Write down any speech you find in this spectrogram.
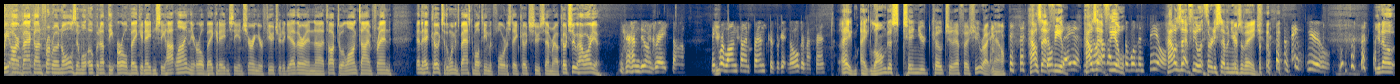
We are back on Front Row Noles, and we'll open up the Earl Bacon Agency hotline. The Earl Bacon Agency, ensuring your future together, and uh, talk to a longtime friend and the head coach of the women's basketball team at Florida State, Coach Sue Semrau. Coach Sue, how are you? I'm doing great, Tom. I think you, we're longtime friends because we're getting older, my friend. Hey, hey, longest tenured coach at FSU right now. How's that feel? How's that how feel? The woman feel. How's that feel at 37 years of age? Thank you. you know,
